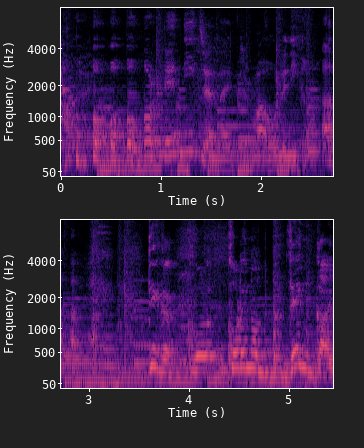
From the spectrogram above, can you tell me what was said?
ゃ俺にじゃないでしょまあ俺にかていうかこれこれの前回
